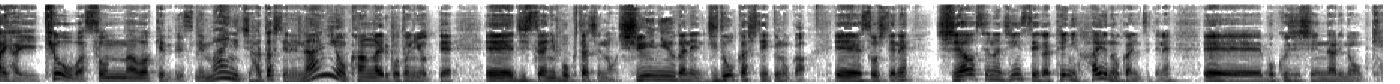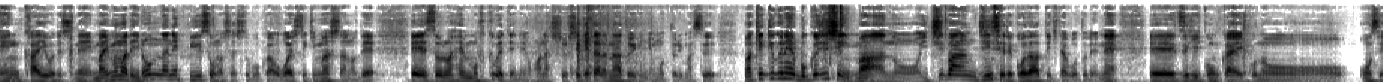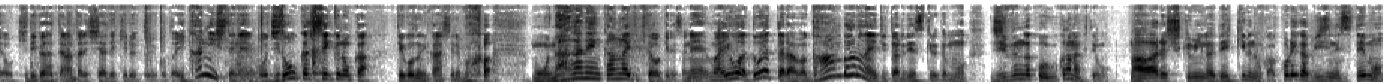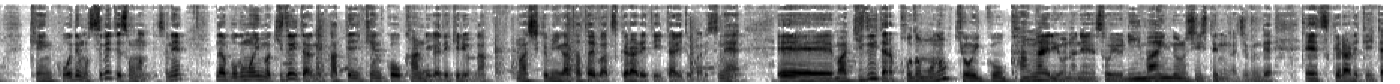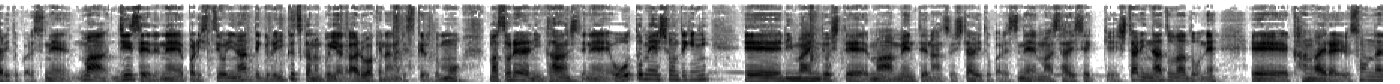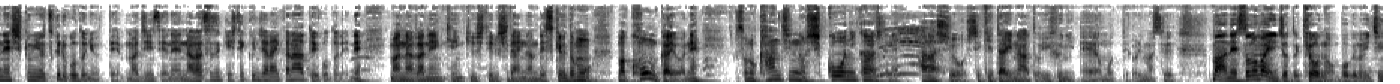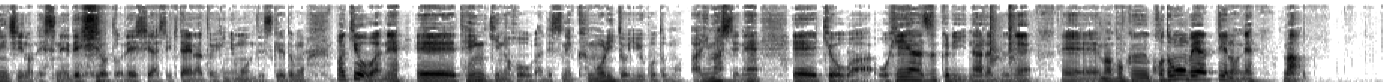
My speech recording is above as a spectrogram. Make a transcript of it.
はいはい。今日はそんなわけでですね、毎日果たしてね、何を考えることによって、えー、実際に僕たちの収入がね、自動化していくのか、えー、そしてね、幸せな人生が手に入るのかについてね、えー、僕自身なりの見解をですね、まあ今までいろんなね、富裕層の人たちと僕はお会いしてきましたので、えー、その辺も含めてね、お話をしていけたらなというふうに思っております。まあ結局ね、僕自身、まああの、一番人生でこだわってきたことでね、えー、ぜひ今回この音声を聞いてくださってあなたにシェアできるということは、いかにしてね、こう自動化していくのかっていうことに関してね、僕はもう長年考えてきたわけですよね。まあ要はどうやったら、まあ頑張らないと言うとあれですけれども、自分がこう動かなくても回る仕組みができきるのか。これがビジネスでも健康でも全てそうなんですよね。だから僕も今気づいたらね、勝手に健康管理ができるような、まあ仕組みが例えば作られていたりとかですね、えー、まあ気づいたら子供の教育を考えるようなね、そういうリマインドのシステムが自分で、えー、作られていたりとかですね、まあ人生でね、やっぱり必要になってくるいくつかの分野があるわけなんですけれども、まあそれらに関してね、オートメーション的に、えー、リマインドして、まあメンテナンスしたりとかですね、まあ再設計したりなどなどをね、えー、考えられる、そんなね、仕組みを作ることによって、まあ人生ね、長続きしていくんじゃないかなということでね、まあ長年研究している次第なんですけれども、まあ今回はね、その肝心の思考に関してね、話をしていきたいなというふうに、えー、思っております。まあね、その前にちょっと今日の僕の一日のですね、出来事をね、シェアしていきたいなというふうに思うんですけれども、まあ今日はね、えー、天気の方がですね、曇りということもありましてね、えー、今日はお部屋作りならぬね、えー、まあ僕、子供部屋っていうのをね、まあ、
